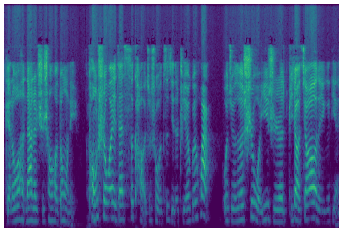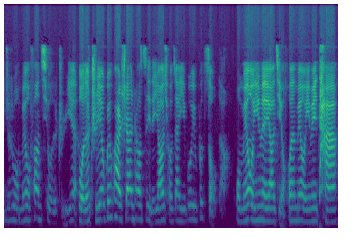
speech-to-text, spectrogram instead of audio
给了我很大的支撑和动力。同时，我也在思考，就是我自己的职业规划。我觉得是我一直比较骄傲的一个点，就是我没有放弃我的职业。我的职业规划是按照自己的要求在一步一步走的。我没有因为要结婚，没有因为他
